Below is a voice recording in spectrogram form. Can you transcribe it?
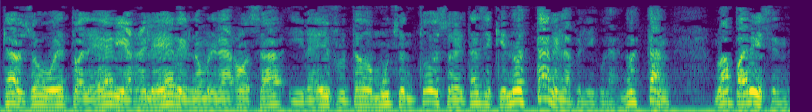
claro, yo he vuelto a leer y a releer El nombre de la rosa y la he disfrutado mucho en todos esos detalles que no están en la película, no están, no aparecen.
